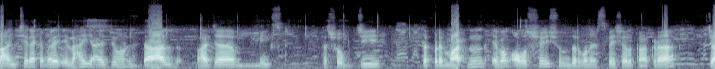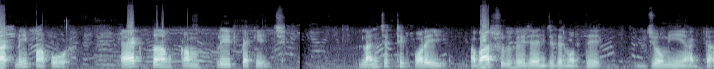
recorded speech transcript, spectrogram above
লাঞ্চের একেবারে এলাহাই আয়োজন, ডাল, ভাজা মিক্সড সবজি তারপরে মাটন এবং অবশ্যই সুন্দরবনের স্পেশাল কাঁকড়া চাটনি পাঁপড় একদম কমপ্লিট প্যাকেজ লাঞ্চের ঠিক পরেই আবার শুরু হয়ে যায় নিজেদের মধ্যে জমিয়ে আড্ডা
